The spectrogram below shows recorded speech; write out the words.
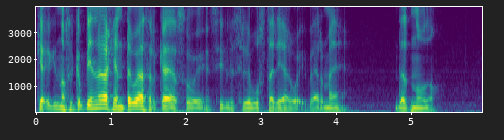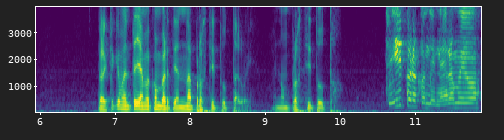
Que- No sé qué opina la gente, güey, acerca de eso, güey. Si, si le gustaría, güey, verme desnudo. Prácticamente ya me convertí en una prostituta, güey. En un prostituto. Sí, pero con dinero, amigo.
